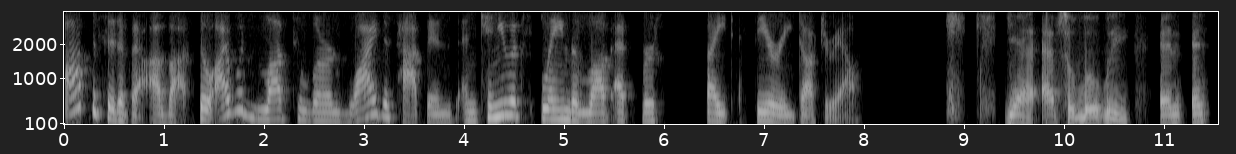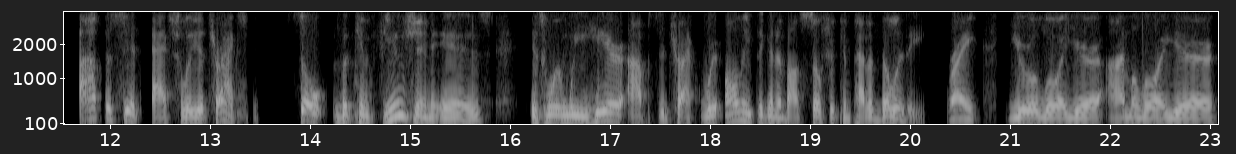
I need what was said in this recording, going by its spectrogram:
opposite of, of us. So I would love to learn why this happens. And can you explain the love at first sight theory, Dr. Ryeal? Yeah, absolutely. And and opposite actually attracts. So the confusion is is when we hear opposite track, we're only thinking about social compatibility, right? You're a lawyer, I'm a lawyer,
